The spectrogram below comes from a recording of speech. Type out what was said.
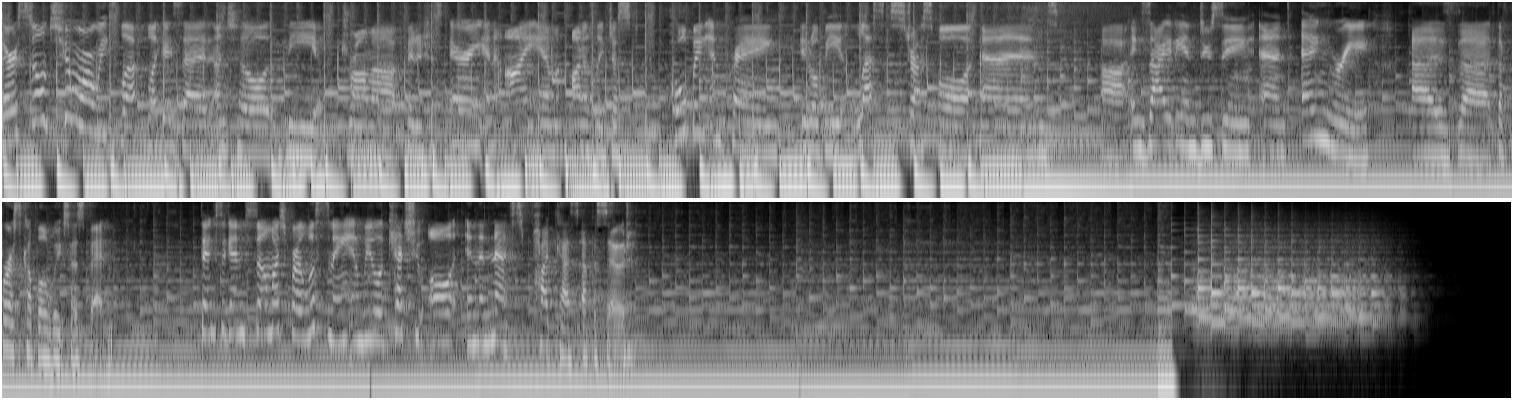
There are still two more weeks left, like I said, until the drama finishes airing, and I am honestly just hoping and praying it'll be less stressful and uh, anxiety inducing and angry as uh, the first couple of weeks has been. Thanks again so much for listening, and we will catch you all in the next podcast episode.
